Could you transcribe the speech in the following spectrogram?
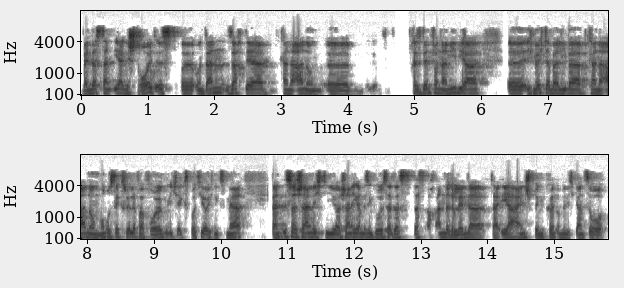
wenn das dann eher gestreut ist äh, und dann sagt der, keine Ahnung, äh, Präsident von Namibia, äh, ich möchte aber lieber, keine Ahnung, Homosexuelle verfolgen, ich exportiere euch nichts mehr, dann ist wahrscheinlich die Wahrscheinlichkeit ein bisschen größer, dass, dass auch andere Länder da eher einspringen können und nicht ganz so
